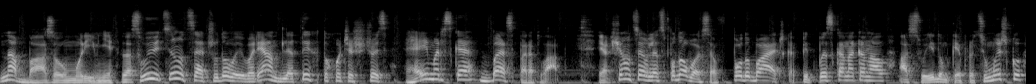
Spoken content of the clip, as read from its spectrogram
на базовому рівні. За свою ціну це чудовий варіант для тих, хто хоче щось геймерське без переплат. Якщо вам цей огляд сподобався, вподобаєчка, підписка на канал, а свої думки про цю мишку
